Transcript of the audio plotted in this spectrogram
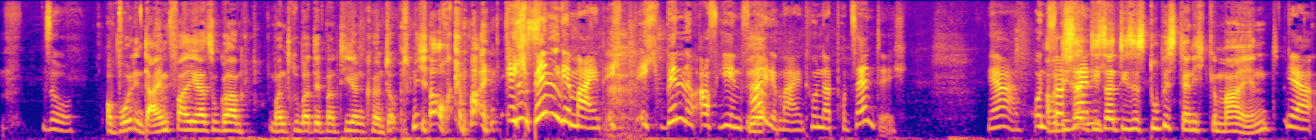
So. Obwohl in deinem Fall ja sogar man drüber debattieren könnte, ob du nicht auch gemeint bist. Ich bin gemeint. Ich, ich bin auf jeden Fall Ja. gemeint, hundertprozentig. Ja. Und Aber dieser, dieser, dieses Du bist ja nicht gemeint, ja.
